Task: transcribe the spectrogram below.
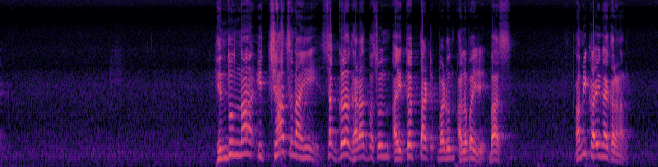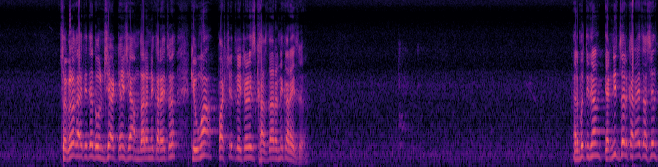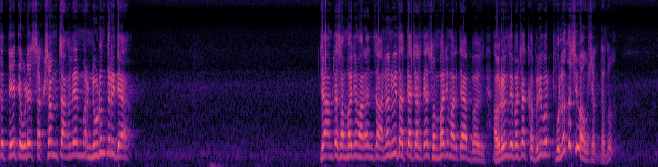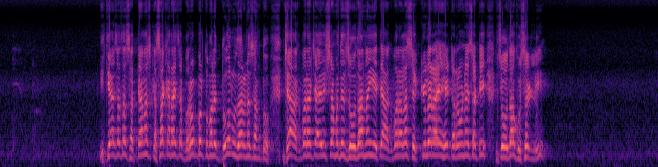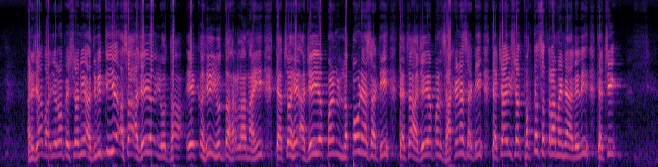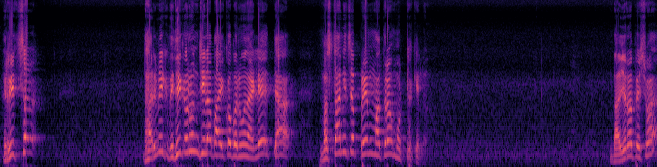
हिंदूंना इच्छाच नाही सगळं घरात बसून ऐतत ताट वाढून आलं पाहिजे बास. आम्ही काही नाही करणार. सगळं काय ते त्या दोनशे अठ्ठ्याऐंशी आमदारांनी करायचं किंवा पाचशे त्रेचाळीस खासदारांनी करायचं. अरे मग तिथे त्यांनीच जर करायचं असेल तर ते तेवढे सक्षम चांगले निवडून तरी द्या. ज्या आमच्या संभाजी महाराजांचा अनन्वित अत्याचार त्या संभाजी महाराज त्या औरंगजेबाच्या कबरीवर फुलं कशी वाहू शकतात हो? इतिहासाचा सत्यानाश कसा करायचा? बरोबर तुम्हाला दोन उदाहरणं सांगतो. ज्या अकबराच्या आयुष्यामध्ये जोधा नाही आहे त्या अकबराला सेक्युलर आहे हे ठरवण्यासाठी जोधा घुसडली. आणि ज्या बाजीराव पेशव्यांनी अद्वितीय असा अजेय योद्धा एकही युद्ध हरला नाही त्याचं हे अजेयपण लपवण्यासाठी त्याचं अजेयपण झाकण्यासाठी त्याच्या आयुष्यात फक्त सतरा महिने आलेली त्याची रितसर धार्मिक विधी करून जिला बायको बनवून आणले त्या मस्तानीचं प्रेम मात्र मोठं केलं. बाजीराव पेशवा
